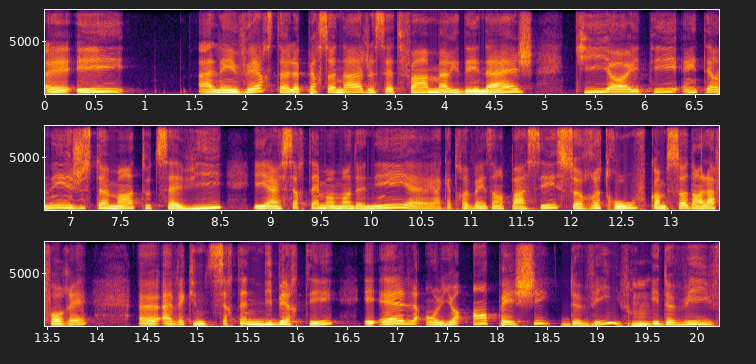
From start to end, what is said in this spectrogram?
et à l'inverse, tu as le personnage de cette femme, Marie des Neiges, qui a été internée injustement toute sa vie et à un certain moment donné, euh, à 80 ans passés, se retrouve comme ça dans la forêt euh, avec une certaine liberté. Et elle, on lui a empêché de vivre hmm. et de vivre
